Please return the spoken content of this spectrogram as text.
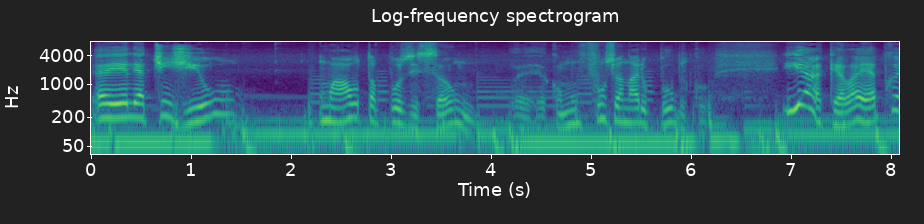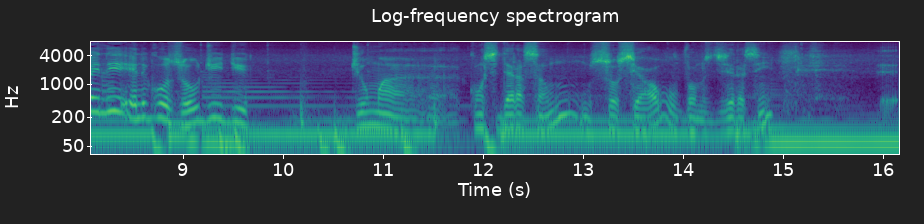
É, ele atingiu uma alta posição é, como um funcionário público e naquela época ele, ele gozou de, de, de uma consideração social, vamos dizer assim, é,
